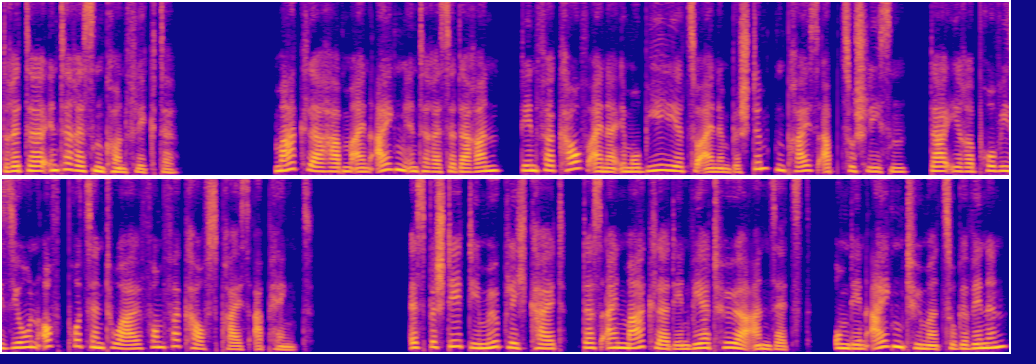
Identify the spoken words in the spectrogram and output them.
Dritter Interessenkonflikte. Makler haben ein Eigeninteresse daran, den Verkauf einer Immobilie zu einem bestimmten Preis abzuschließen, da ihre Provision oft prozentual vom Verkaufspreis abhängt. Es besteht die Möglichkeit, dass ein Makler den Wert höher ansetzt, um den Eigentümer zu gewinnen,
